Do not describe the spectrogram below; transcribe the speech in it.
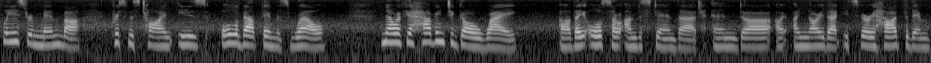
please remember, Christmas time is all about them as well. Now, if you're having to go away, uh, they also understand that, and uh, I, I know that it's very hard for them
